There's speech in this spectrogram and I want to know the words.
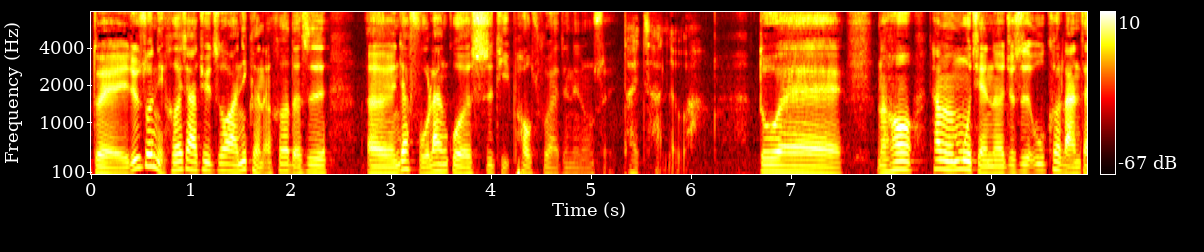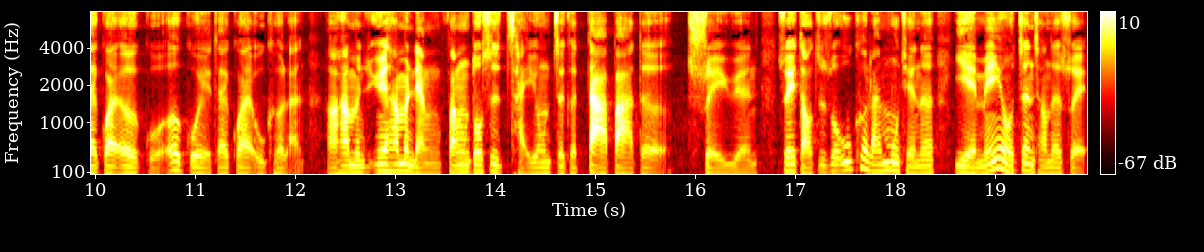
对，也就是说你喝下去之后啊，你可能喝的是呃人家腐烂过的尸体泡出来的那种水，太惨了吧？对，然后他们目前呢，就是乌克兰在怪俄国，俄国也在怪乌克兰，然后他们因为他们两方都是采用这个大坝的水源，所以导致说乌克兰目前呢也没有正常的水，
